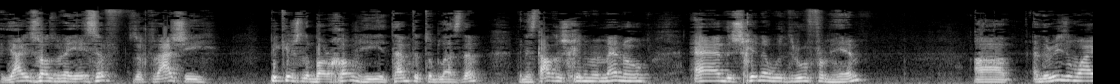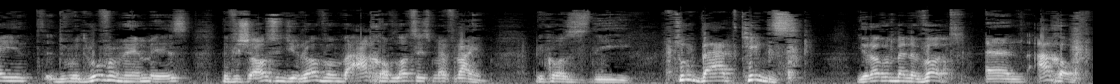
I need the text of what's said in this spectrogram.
Yisrael's b'nei Yosef, Zokt Rashi, Bikesh lebarcham, he attempted to bless them, and the Shechina withdrew from him, uh, and the reason why it withdrew from him is because the two bad kings, Yerovam ben Nevat and Achav,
